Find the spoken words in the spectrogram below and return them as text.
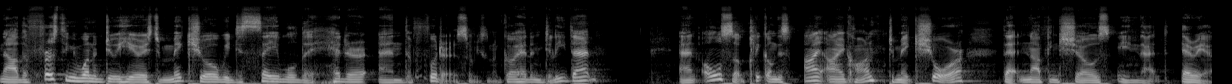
Now, the first thing you want to do here is to make sure we disable the header and the footer. So we're going to go ahead and delete that and also click on this eye icon to make sure that nothing shows in that area.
